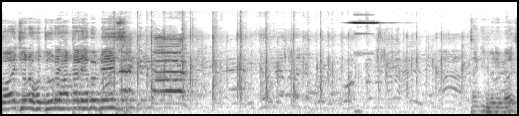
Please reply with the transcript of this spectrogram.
জয় জন্য জোরে হাতালি হবে please thank you very much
